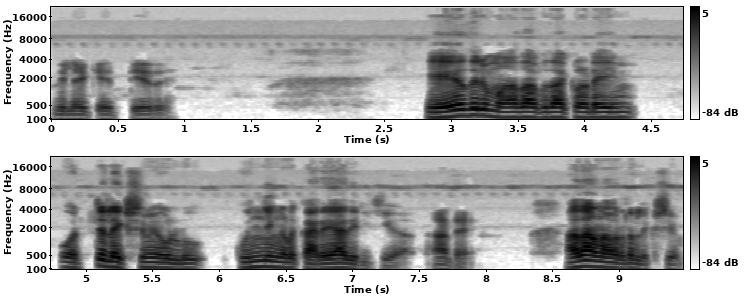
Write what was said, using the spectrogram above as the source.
ഇതിലേക്ക് എത്തിയത്? ഏതൊരു മാതാപിതാക്കളുടെയും ഒറ്റ ലക്ഷ്യമേ ഉള്ളൂ കുഞ്ഞുങ്ങൾ കരയാതിരിക്കുക. അതെ. അതാണ് അവരുടെ ലക്ഷ്യം.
